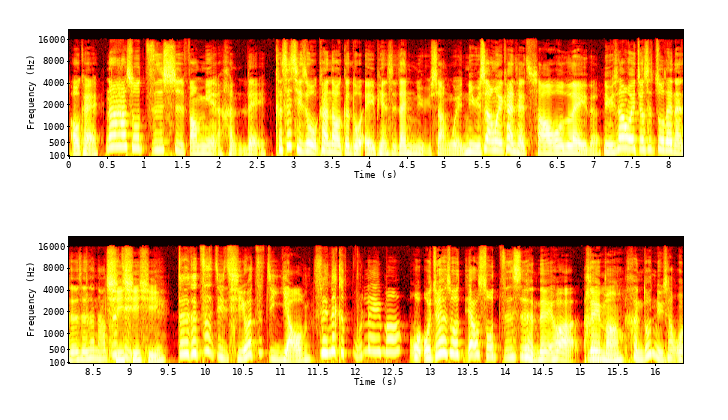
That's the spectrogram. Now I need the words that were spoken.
OK，那他说姿势方面很累，可是其实我看到更多 A 片是在女上位，女上位看起来超。超累的，女上位就是坐在男生身上，然后骑骑骑，对对对，自己骑或自己摇，所以那个不累吗？我我觉得说要说姿势很累的话，累吗？很多女生我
